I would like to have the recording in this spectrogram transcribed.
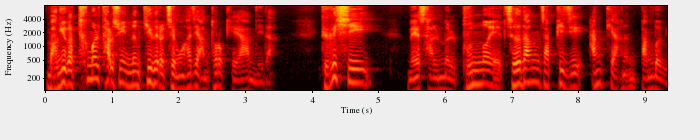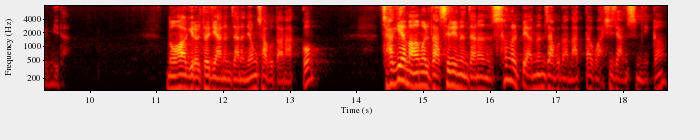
마귀가 틈을 탈 수 있는 기회를 제공하지 않도록 해야 합니다. 그것이 내 삶을 분노에 저당 잡히지 않게 하는 방법입니다. 노하기를 더디하는 자는 용사보다 낫고 자기의 마음을 다스리는 자는 성을 빼앗는 자보다 낫다고 하시지 않습니까?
